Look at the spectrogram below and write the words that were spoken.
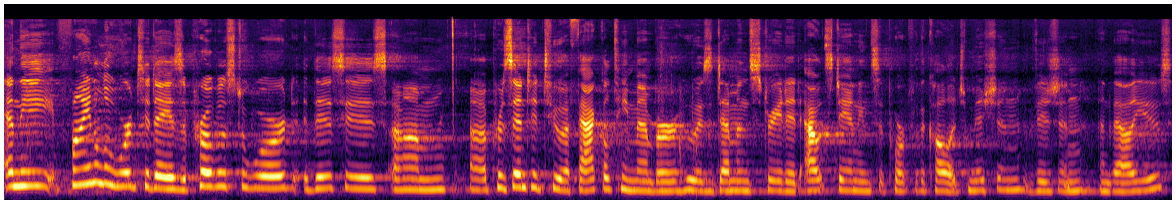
And the final award today is a Provost Award. This is um, uh, presented to a faculty member who has demonstrated outstanding support for the college mission, vision, and values.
